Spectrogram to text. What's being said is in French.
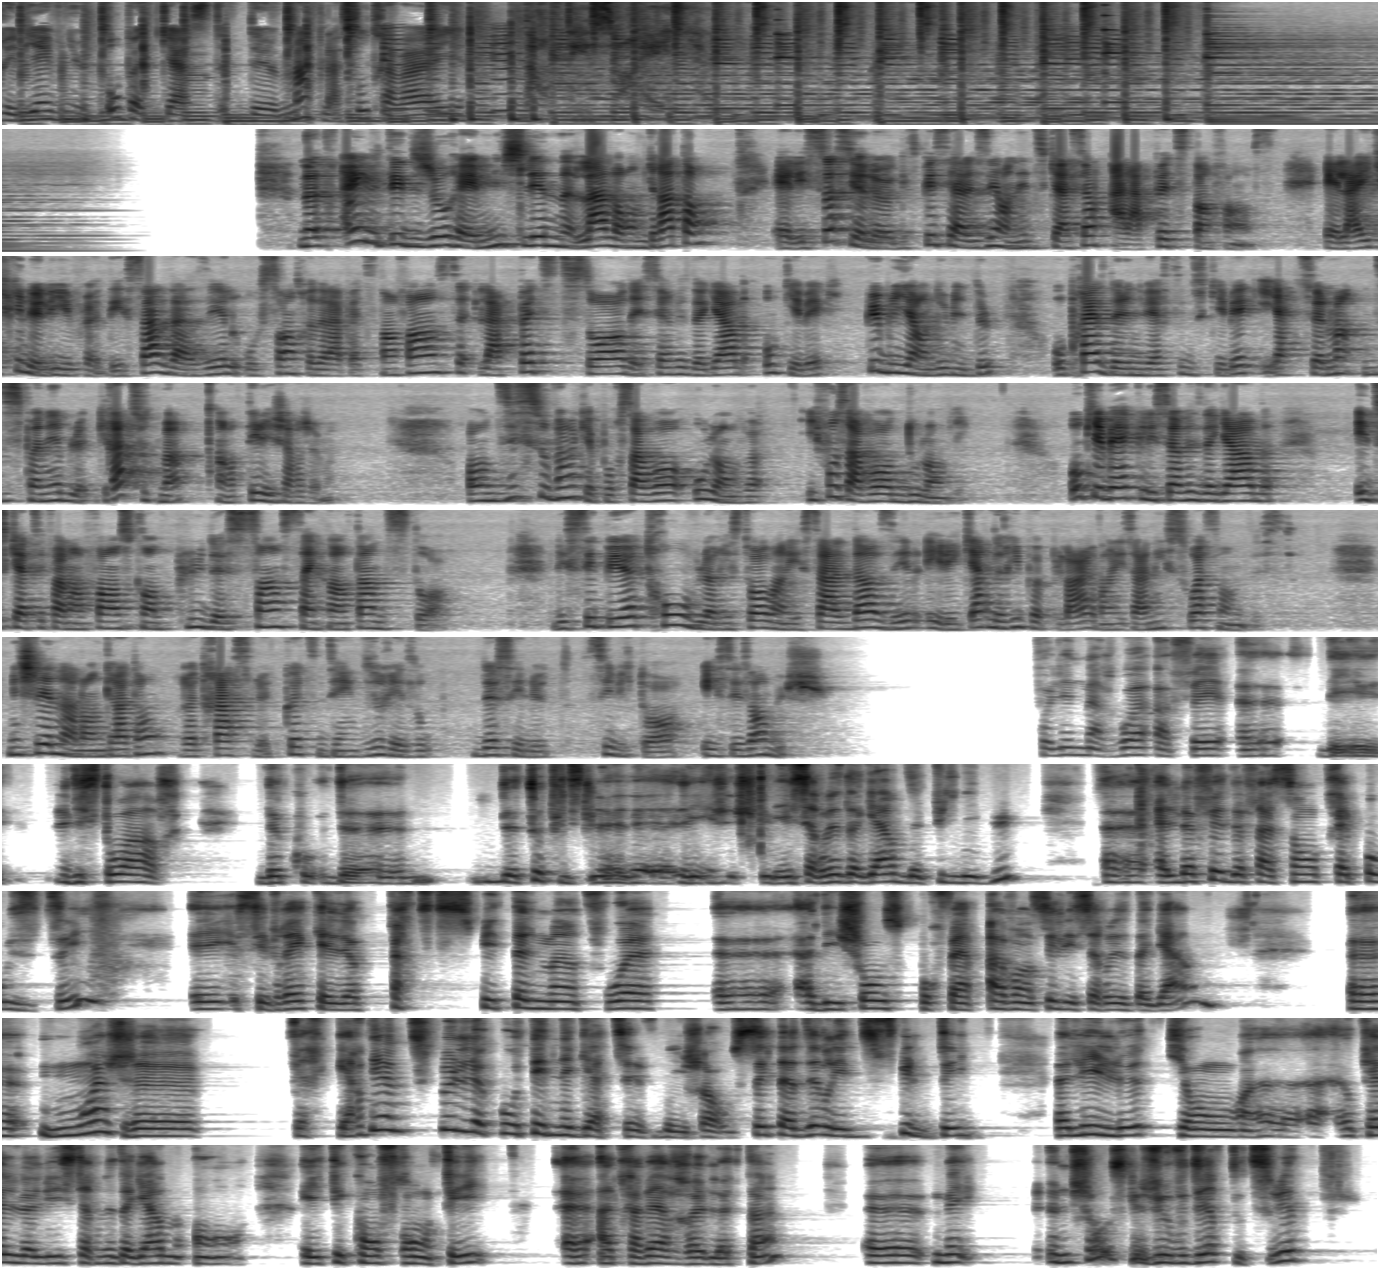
Et bienvenue au podcast de Ma place au travail dans tes oreilles. Notre invitée du jour est Micheline Lalonde-Graton. Elle est sociologue spécialisée en éducation à la petite enfance. Elle a écrit le livre Des salles d'asile au centre de la petite enfance, la petite histoire des services de garde au Québec, publié en 2002 aux presses de l'Université du Québec et actuellement disponible gratuitement en téléchargement. On dit souvent que pour savoir où l'on va, il faut savoir d'où l'on vient. Au Québec, les services de garde éducatifs à l'enfance comptent plus de 150 ans d'histoire. Les CPE trouvent leur histoire dans les salles d'asile et les garderies populaires dans les années 70. Micheline Lalonde-Graton retrace le quotidien du réseau, de ses luttes, ses victoires et ses embûches. Pauline Marois a fait euh, l'histoire de, de, de tous les, services de garde depuis le début. Euh, elle l'a fait de façon très positive et c'est vrai qu'elle a participé tellement de fois euh, à des choses pour faire avancer les services de garde. Euh, moi, je vais regarder un petit peu le côté négatif des choses, c'est-à-dire les difficultés, euh, les luttes qui ont, auxquelles les services de garde ont été confrontés à travers le temps. Mais une chose que je vais vous dire tout de suite,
